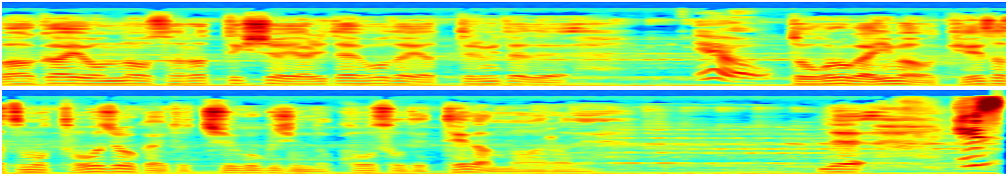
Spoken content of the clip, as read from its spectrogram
若い女をさらってきちゃやりたい放題やってるみたいで.ところが今は警察も登場界と中国人の抗争で手が回らねえで Is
